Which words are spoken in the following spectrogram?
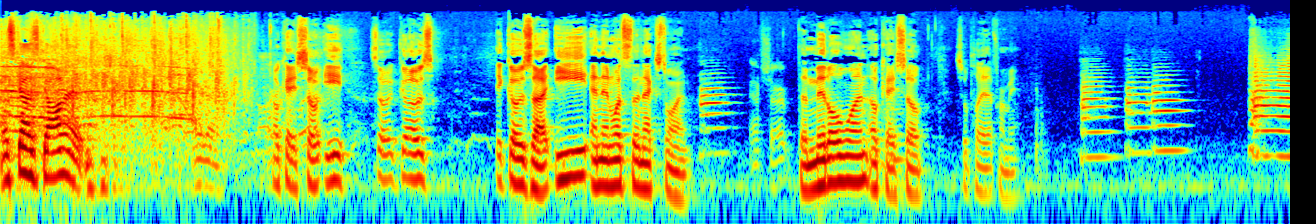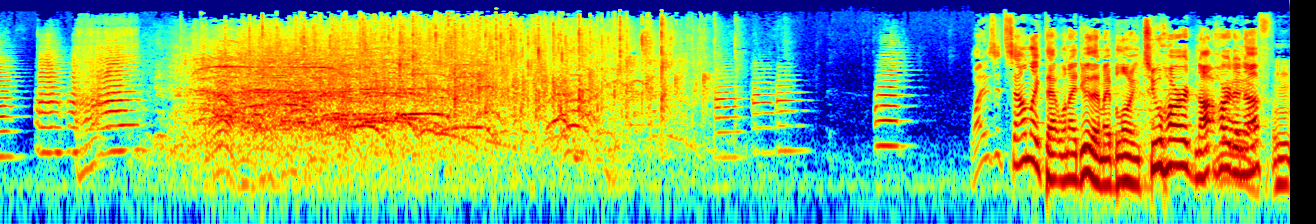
This guy's got it. Okay. So E. So it goes. It goes uh, E, and then what's the next one? F sharp. The middle one. Okay. So so play that for me. Why does it sound like that when I do that? Am I blowing too hard? Not hard Yeah, yeah. enough? Mhm,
